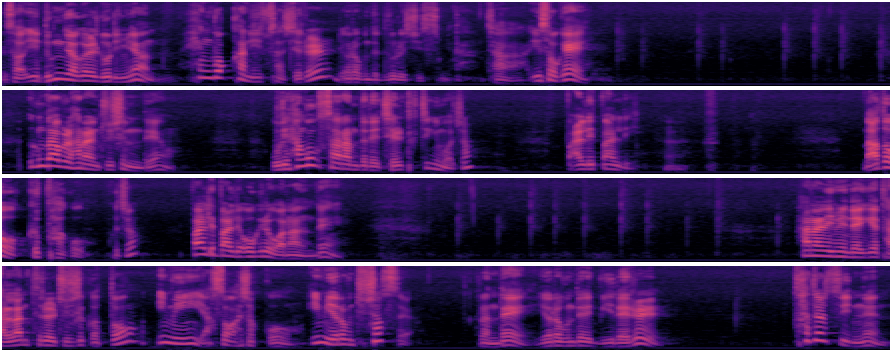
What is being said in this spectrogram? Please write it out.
그래서 이 능력을 누리면 행복한 24시를 여러분들이 누릴 수 있습니다. 자, 이 속에 응답을 하나님 주시는데요. 우리 한국 사람들의 제일 특징이 뭐죠? 빨리 빨리. 나도 급하고, 그죠? 빨리 빨리 오기를 원하는데 하나님이 내게 달란트를 주실 것도 이미 약속하셨고 이미 여러분 주셨어요. 그런데 여러분들의 미래를 찾을 수 있는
